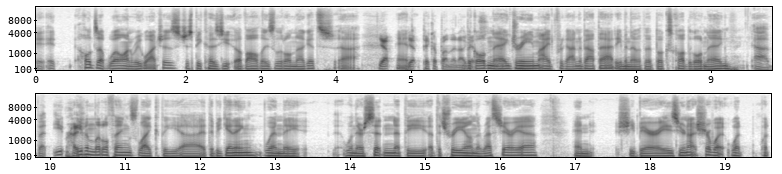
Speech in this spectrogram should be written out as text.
it, it holds up well on rewatches just because you, of all these little nuggets. Uh, Yep. and yep. Pick up on the nuggets. the golden egg dream, I'd forgotten about that, even though the book's called the golden egg. Uh, but e- Right. even little things like the uh, at the beginning when they when they're sitting at the at the tree on the rest area, and she buries. You're not sure what what what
